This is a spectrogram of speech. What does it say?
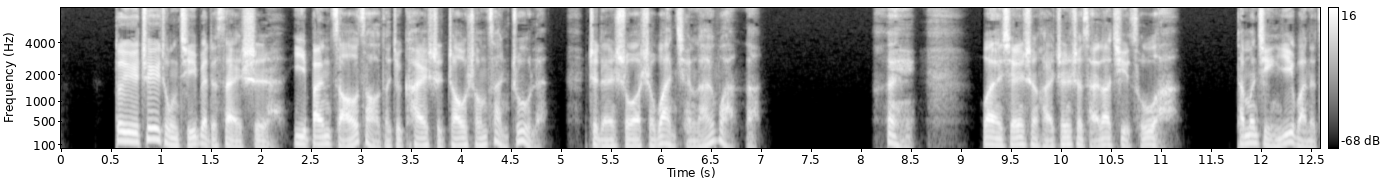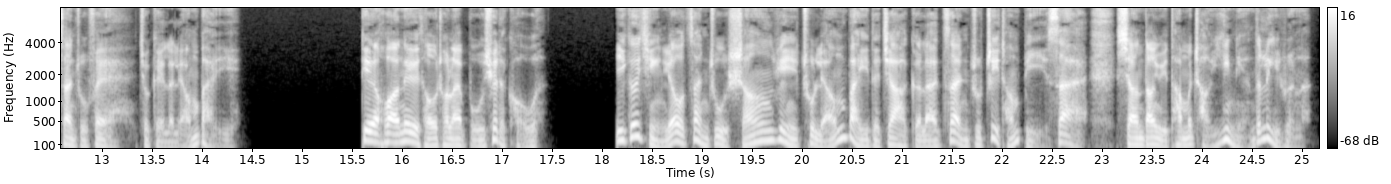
对于这种级别的赛事，一般早早的就开始招商赞助了，只能说是万钱来晚了。嘿，万先生还真是财大气粗啊！他们仅一晚的赞助费就给了两百亿。电话那头传来不屑的口吻。一个饮料赞助商愿意出两百亿的价格来赞助这场比赛，相当于他们厂一年的利润了。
